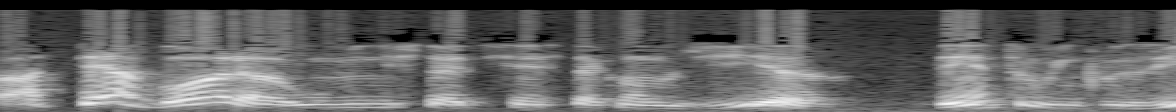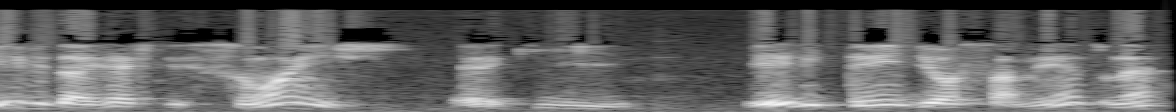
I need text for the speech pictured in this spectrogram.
até agora o Ministério de Ciência e Tecnologia, dentro inclusive das restrições é, que ele tem de orçamento, né?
